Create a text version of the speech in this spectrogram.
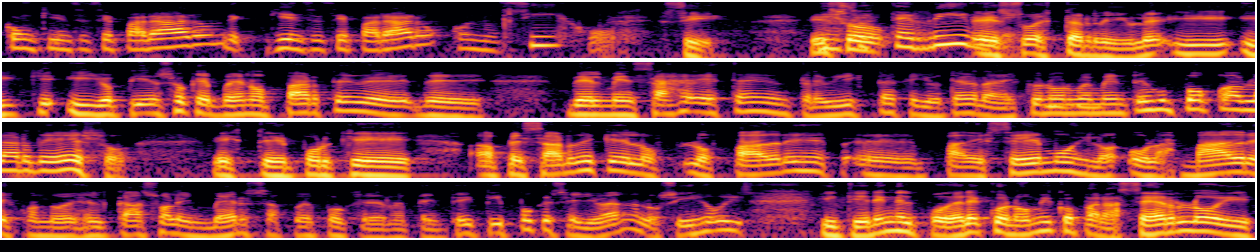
con quien se separaron, de quien se separaron, con los hijos. Sí. Y eso es terrible. Eso es terrible. Y, y yo pienso que, bueno, parte de, de- del mensaje de esta entrevista, que yo te agradezco enormemente, es un poco hablar de eso. Este, porque a pesar de que los, los padres eh, padecemos y lo- o las madres, cuando es el caso a la inversa, pues porque de repente hay tipos que se llevan a los hijos y, y tienen el poder económico para hacerlo y,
